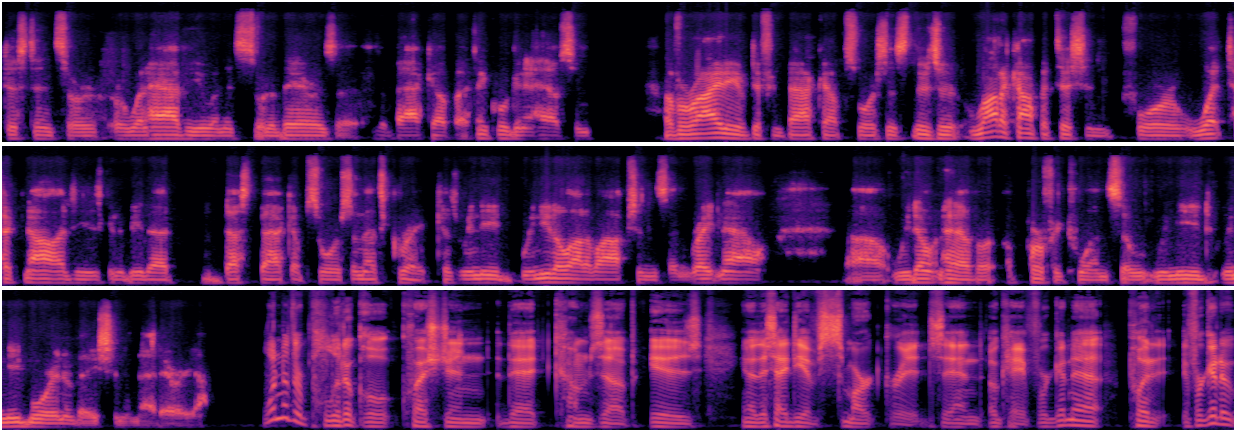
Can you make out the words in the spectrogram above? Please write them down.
distance or or what have you, and it's sort of there as a, as a backup. I think we're going to have some a variety of different backup sources. There's a lot of competition for what technology is going to be that best backup source, and that's great because we need we need a lot of options. And right now, uh, we don't have a, a perfect one, so we need we need more innovation in that area. One other political question that comes up is, you know, this idea of smart grids. And okay, if we're gonna put, if we're gonna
